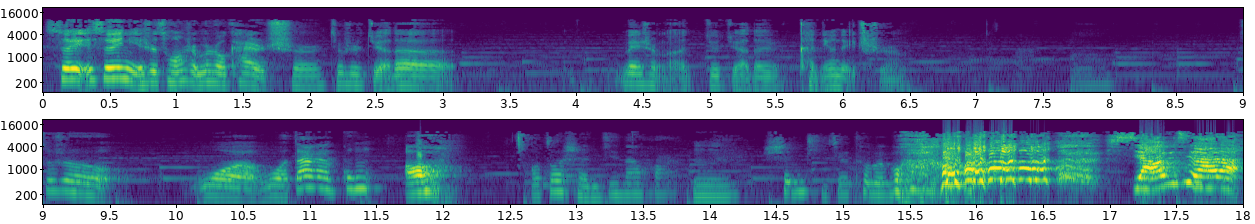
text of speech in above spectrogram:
所以所以你是从什么时候开始吃？就是觉得为什么就觉得肯定得吃呢？就是我我大概工哦，我做审计那会儿，嗯。身体就特别不好，想起来了，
